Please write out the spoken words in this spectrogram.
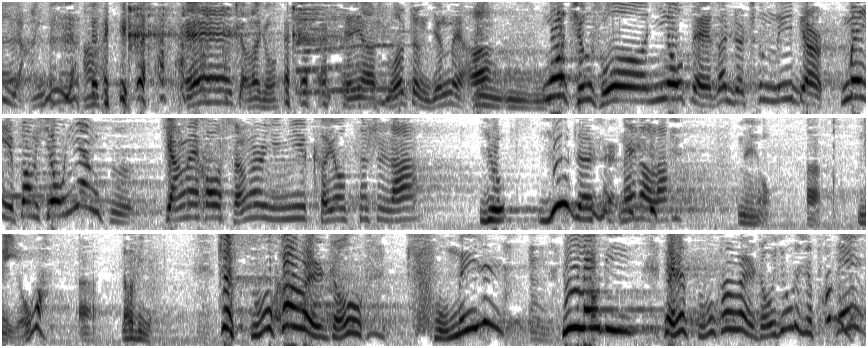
一样一样。哎，江老兄，哎呀，说正经的啊，我听说你要在俺这城里边买一房小娘子。将来好生儿育女，可有此事啊？有有这事买到了？没有啊？没有啊？啊，老弟，这苏杭二州出美人了。嗯，你老弟在这苏杭二州有的是朋友，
